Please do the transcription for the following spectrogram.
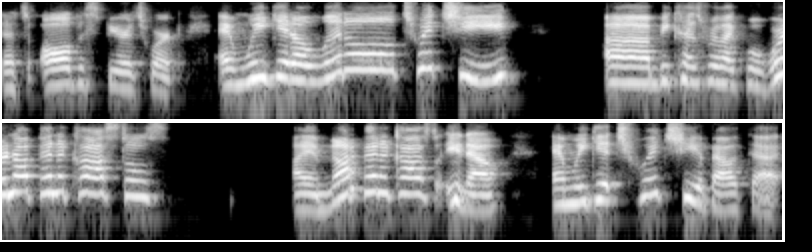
That's all the spirit's work. And we get a little twitchy uh, because we're like, well, we're not Pentecostals. I am not a Pentecostal, you know, and we get twitchy about that.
